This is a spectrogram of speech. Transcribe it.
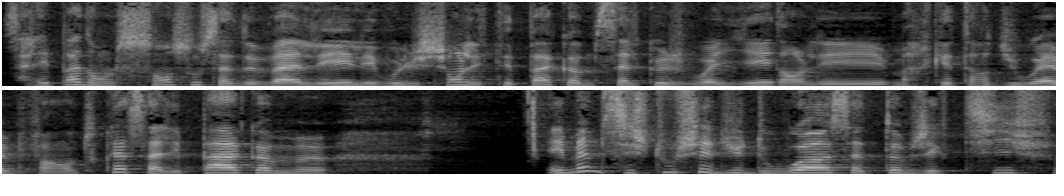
ça allait pas dans le sens où ça devait aller. L'évolution, n'était pas comme celle que je voyais dans les marketeurs du web. Enfin, en tout cas, ça allait pas comme euh, et même si je touchais du doigt cet objectif,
